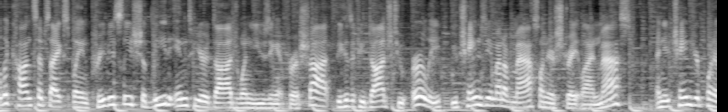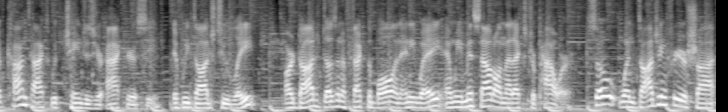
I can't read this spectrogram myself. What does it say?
All the concepts I explained previously should lead into your dodge when using it for a shot, because if you dodge too early, you change the amount of mass on your straight line mass, and you change your point of contact, which changes your accuracy. If we dodge too late, our dodge doesn't affect the ball in any way, and we miss out on that extra power. So, when dodging for your shot,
